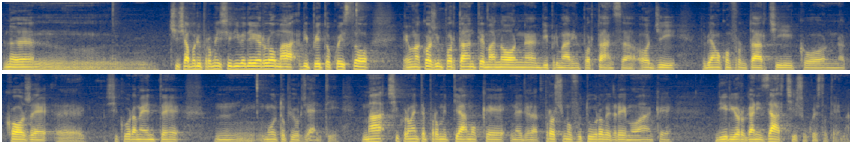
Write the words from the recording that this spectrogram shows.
eh, ci siamo ripromessi di vederlo, ma ripeto questo è una cosa importante ma non di primaria importanza. Oggi dobbiamo confrontarci con cose eh, sicuramente mh, molto più urgenti ma sicuramente promettiamo che nel prossimo futuro vedremo anche di riorganizzarci su questo tema.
